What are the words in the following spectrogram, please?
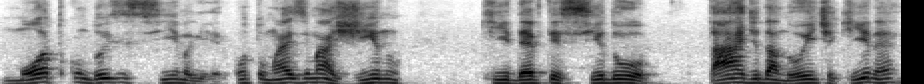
Moto com dois em cima, guerreiro. Quanto mais imagino que deve ter sido tarde da noite aqui, né?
